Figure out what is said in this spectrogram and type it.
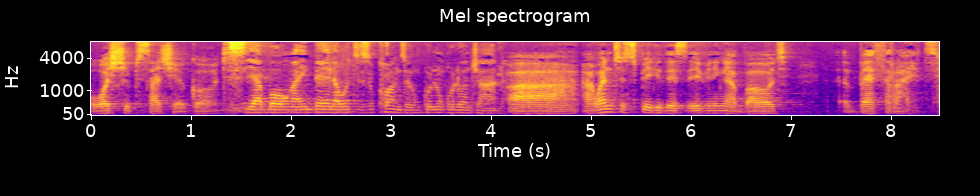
worship such a God. siyabonga impela ukuthi sikhonze unkulunkulu njalo Uh, I want to speak this evening about birthright.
